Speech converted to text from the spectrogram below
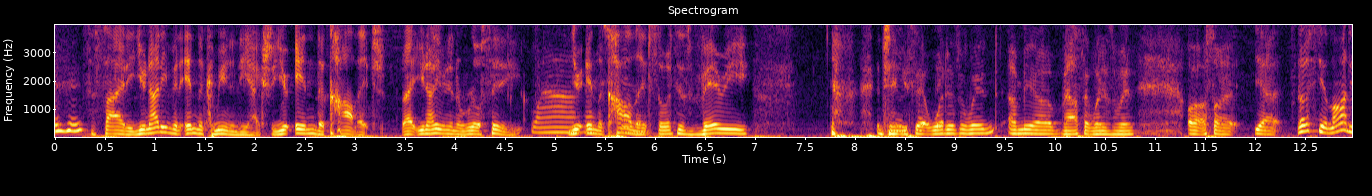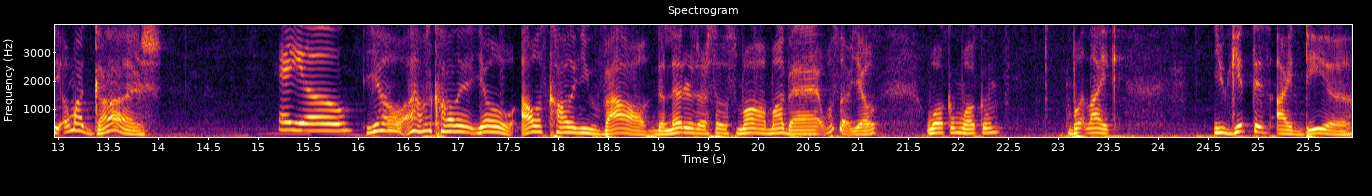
Mm-hmm. society you're not even in the community actually you're in the college right you're not even in a real city Wow. you're in the that's true. college so it's this very jamie said what is wind i mean uh val said what is wind oh sorry yeah that's yolandi oh my gosh Hey yo. Yo, I was calling yo, I was calling you Val. The letters are so small, my bad. What's up, yo? Welcome, welcome. But like you get this idea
